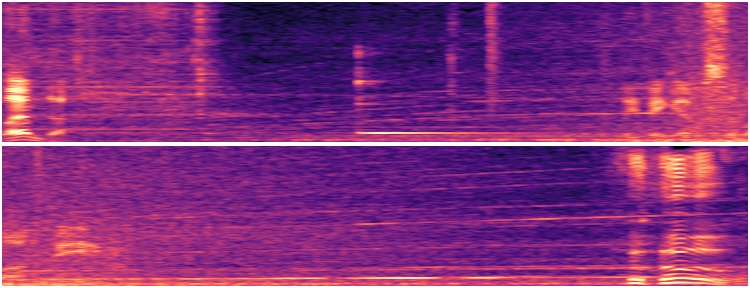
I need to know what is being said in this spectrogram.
Lambda. Leaving Epsilon B. Woohoo!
